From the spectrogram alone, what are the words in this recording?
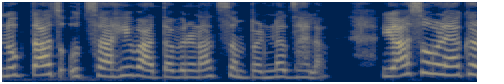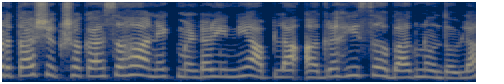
नुकताच उत्साही वातावरणात संपन्न झाला. या सोहळ्याकरता शिक्षकासह अनेक मंडळींनी आपला आग्रही सहभाग नोंदवला.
